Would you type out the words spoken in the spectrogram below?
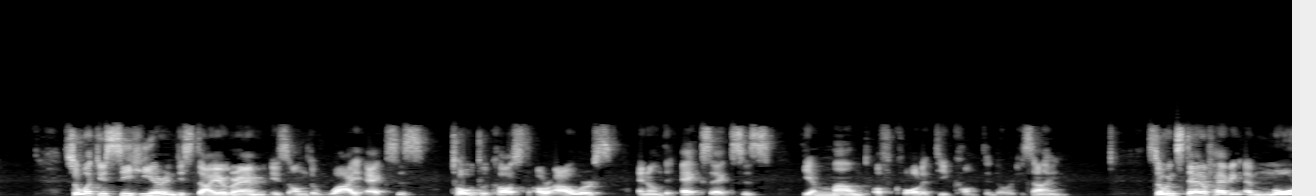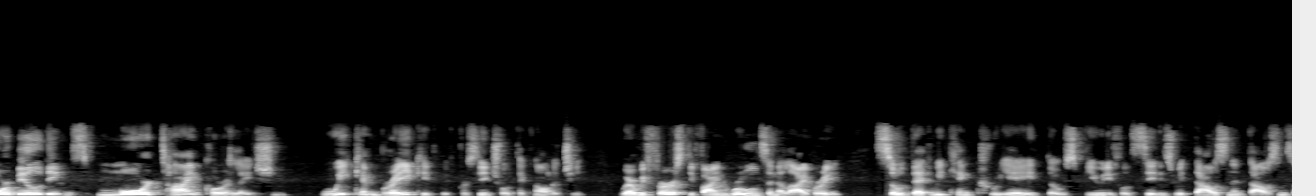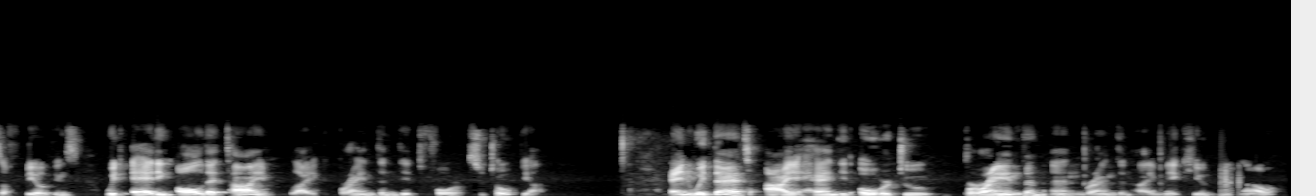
So what you see here in this diagram is on the y-axis, total cost or hours, and on the x-axis, the amount of quality content or design. So instead of having a more buildings, more time correlation, we can break it with procedural technology, where we first define rules in a library so that we can create those beautiful cities with thousands and thousands of buildings with adding all that time like Brandon did for Zootopia. And with that, I hand it over to Brandon. And Brandon, I make you now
